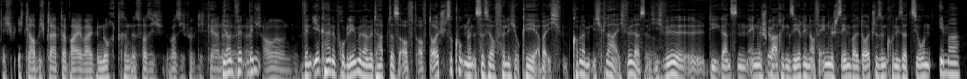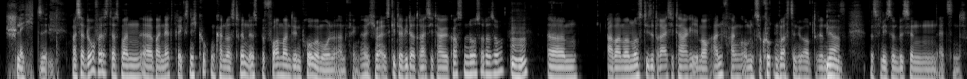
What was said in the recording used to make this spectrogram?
ich, ich glaube, ich bleib dabei, weil genug drin ist, was ich, was ich wirklich gerne Ja, und wenn- äh, wenn- schaue. Und, Wenn ihr keine Probleme damit habt, das auf, auf Deutsch zu gucken, dann ist das ja auch völlig okay. Aber ich komme damit nicht klar. Ich will das Ja. nicht. Ich will äh, die ganzen englischsprachigen Serien auf Englisch sehen, weil deutsche Synchronisationen immer schlecht sind. Was ja doof ist, dass man äh, bei Netflix nicht gucken kann, was drin ist, bevor man den Probemonat anfängt. Ne? Ich meine, es geht ja wieder 30 Tage kostenlos oder so. Aha. Ähm, aber man muss diese 30 Tage eben auch anfangen, um zu gucken, was denn überhaupt drin Ja. ist. Das finde ich so ein bisschen ätzend.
